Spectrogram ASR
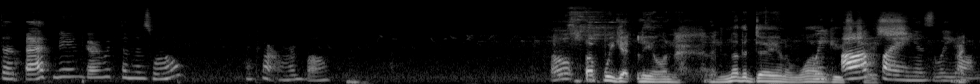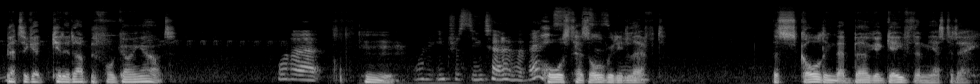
Did the bad man go with them as well? I can't remember. Oh, Up we get, Leon. Another day on a wild we goose are playing as Leon. I'd better get kitted up before going out. What a Hmm. what an interesting turn of events. Horst has already been. left. The scolding that Berger gave them yesterday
